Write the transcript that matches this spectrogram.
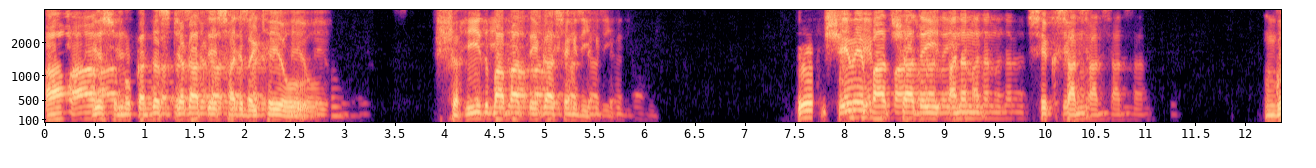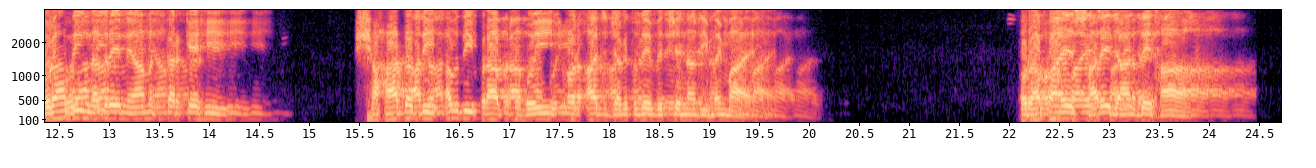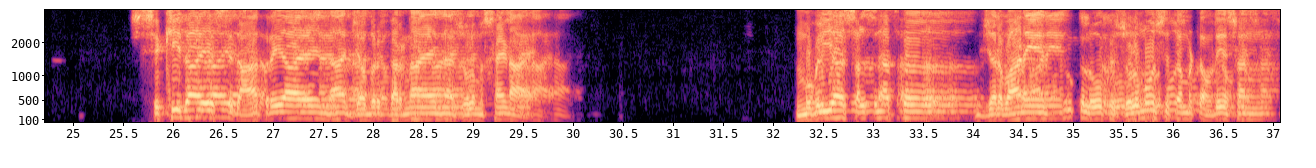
ਆਪ ਜਿਸ ਮੁਕੱਦਸ ਜਗ੍ਹਾ ਤੇ ਸੱਜ ਬੈਠੇ ਹੋ ਸ਼ਹੀਦ ਬਾਬਾ ਤੇਗਾ ਸਿੰਘ ਜੀ। ਛੇਵੇਂ ਪਾਤਸ਼ਾਹ ਦੇ ਅਨੰਨ ਸਿੱਖ ਸਨ। ਗੁਰਾਂ ਦੀ ਨਜ਼ਰੇ ਨਿਆਮਤ ਕਰਕੇ ਹੀ ਸ਼ਹਾਦਤ ਦੀ ਅਵਧੀ ਪ੍ਰਾਪਤ ਹੋਈ ਔਰ ਅੱਜ ਜਗਤ ਦੇ ਵਿੱਚ ਇਹਨਾਂ ਦੀ ਮਹਿਮਾ ਹੈ। ਔਰ ਆਪਾਂ ਇਹ ਸਾਰੇ ਜਾਣਦੇ ਹਾਂ ਸਿੱਖੀ ਦਾ ਇਹ ਸਿਧਾਂਤ ਰਿਹਾ ਹੈ, ਨਾ ਜ਼ਬਰ ਕਰਨਾ ਹੈ, ਨਾ ਜ਼ੁਲਮ ਸਹਿਣਾ ਹੈ। ਮੁਗਲਿਆ ਸਲਤਨਤ ਜਰਵਾਣੇ ਤੁਰਕ ਲੋਕ ਜ਼ੁਲਮੋਂ ਸਿਤਮ ਢਾਉਂਦੇ ਸਨ।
